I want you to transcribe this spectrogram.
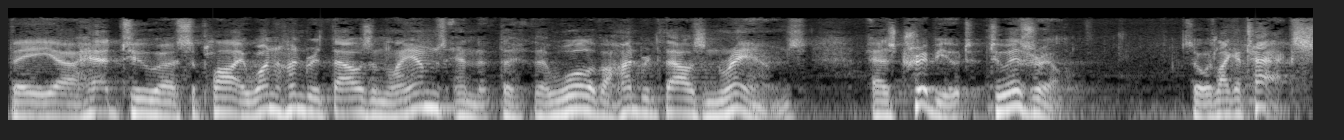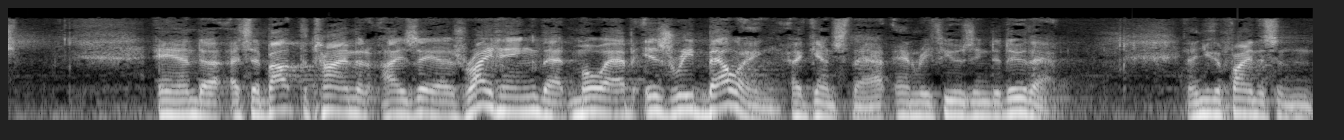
They uh, had to uh, supply 100,000 lambs and the, the wool of 100,000 rams as tribute to Israel. So it was like a tax. And uh, it's about the time that Isaiah is writing that Moab is rebelling against that and refusing to do that. And you can find this in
